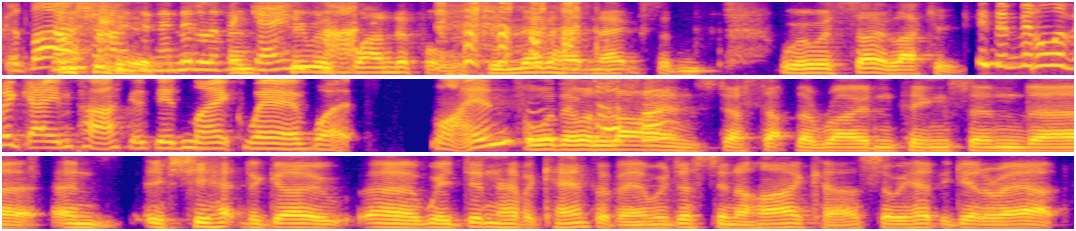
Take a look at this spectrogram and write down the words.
Good luck. She was in the middle of a and game She was wonderful. She never had an accident. We were so lucky. In the middle of a game park, as in like where what? Lions? Well, there were lions just up the road and things, and uh, and if she had to go, uh, we didn't have a camper van. We were just in a hire car, so we had to get her out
